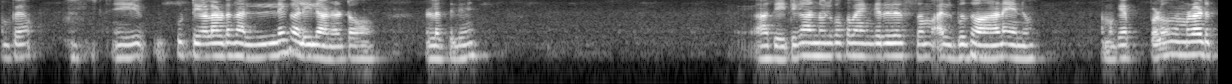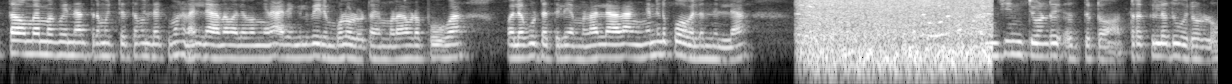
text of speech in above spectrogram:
അപ്പം ഈ കുട്ടികളവിടെ നല്ല കളിയിലാണ് കേട്ടോ വെള്ളത്തിൽ ആദ്യമായിട്ട് കാണുന്നവർക്കൊക്കെ ഭയങ്കര രസം അത്ഭുതമാണേനും നമുക്ക് എപ്പോഴും നമ്മൾ അടുത്താവുമ്പോൾ നമുക്ക് പിന്നെ അത്ര മുറ്റത്തെ മുല്ലക്ക് മണമില്ലാന്ന് പോലെ അങ്ങനെ ആരെങ്കിലും വരുമ്പോഴുള്ളൂ കേട്ടോ നമ്മൾ അവിടെ പോവുക ഓല കൂട്ടത്തിൽ നമ്മളല്ലാതെ അങ്ങനെ പോവലൊന്നുമില്ല അഞ്ച് മിനിറ്റ് കൊണ്ട് എത്തിട്ടോ. അത്രക്കുള്ള ദൂരമുള്ളൂ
